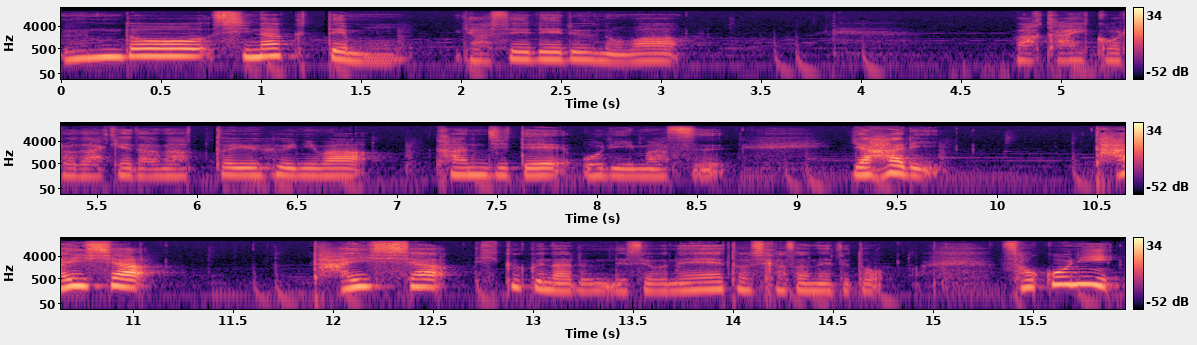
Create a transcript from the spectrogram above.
運動しなくても痩せれるのは若い頃だけだなというふうには感じております。やはり代謝代謝低くなるんですよね年重ねると。そこに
